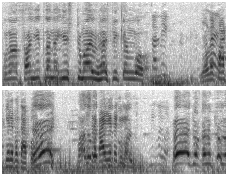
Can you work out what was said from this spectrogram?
तुला सांगितलं ना इष्ट माय व्हॅस्टी कँगो एवढं पाठ केलं फक्त आपण. ए माझं काय बघ येतं तुला? ए जोकानं केलं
